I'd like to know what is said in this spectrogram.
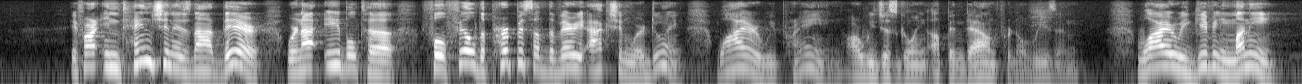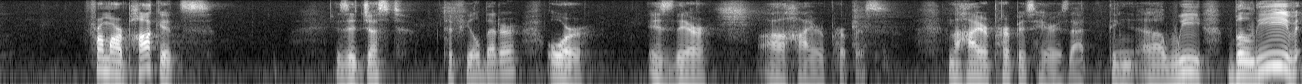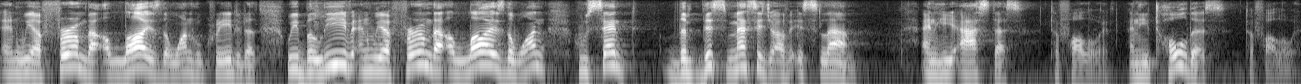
If our intention is not there, we're not able to fulfill the purpose of the very action we're doing. Why are we praying? Are we just going up and down for no reason? Why are we giving money from our pockets, is it just to feel better or is there a higher purpose? And the higher purpose here is that thing uh, we believe and we affirm that Allah is the one who created us. We believe and we affirm that Allah is the one who sent the, this message of Islam and He asked us to follow it and He told us to follow it.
